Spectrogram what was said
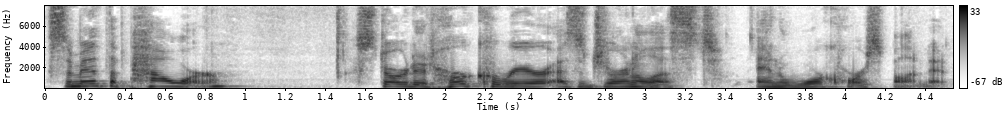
Samantha Power started her career as a journalist and a war correspondent.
